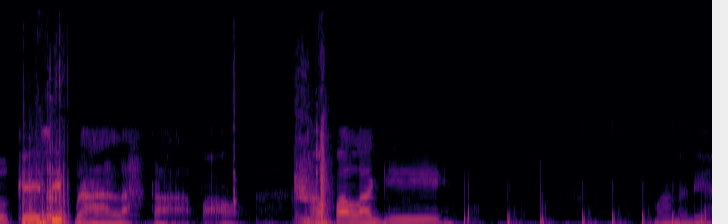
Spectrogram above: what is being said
Oke, sip. Malah kapal. Kapal lagi. Mana dia?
